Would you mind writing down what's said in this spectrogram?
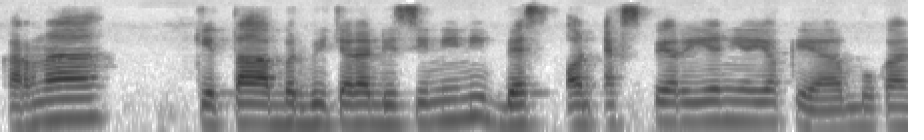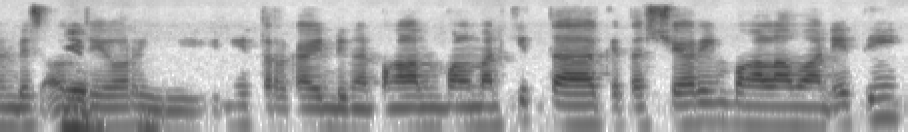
karena kita berbicara di sini nih based on experience ya Yok ya, bukan based on yep. teori. Ini terkait dengan pengalaman-pengalaman kita, kita sharing pengalaman ini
